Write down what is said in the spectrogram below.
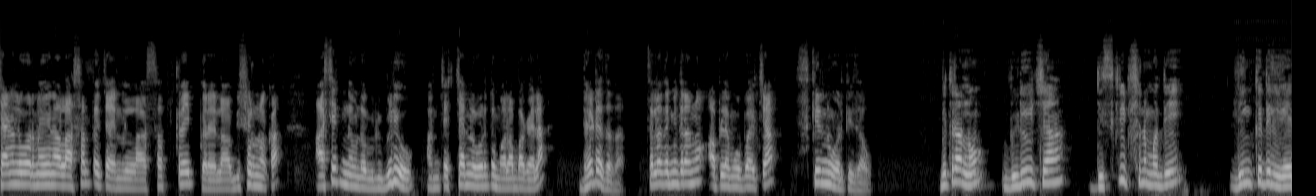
चॅनलवर नवीन आला असाल तर चॅनलला सबस्क्राईब करायला विसरू नका. असेच नवनवीन व्हिडिओ आमच्या चॅनलवर तुम्हाला बघायला भेटत जातात. चला तर मित्रांनो आपल्या मोबाईलच्या स्क्रीनवरती जाऊ. मित्रांनो व्हिडिओच्या डिस्क्रिप्शनमध्ये लिंक दिलेली आहे.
